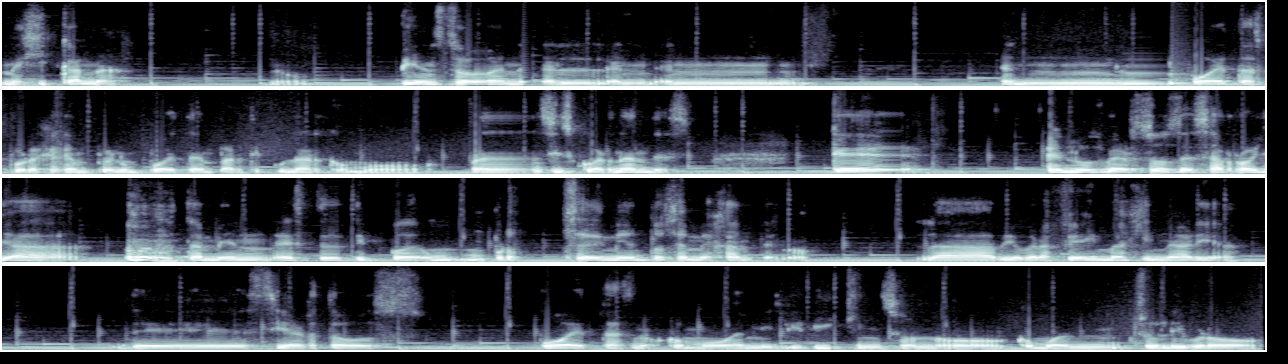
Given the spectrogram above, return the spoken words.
mexicana. Pienso en, el, en, en, poetas, por ejemplo, en un poeta en particular como Francisco Hernández, que en los versos desarrolla también este tipo de un, procedimiento semejante, ¿no? La biografía imaginaria de ciertos poetas, ¿no? Como Emily Dickinson o como en su libro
